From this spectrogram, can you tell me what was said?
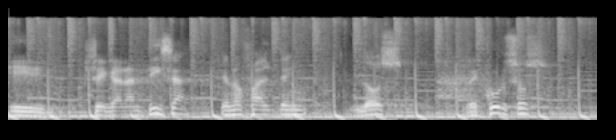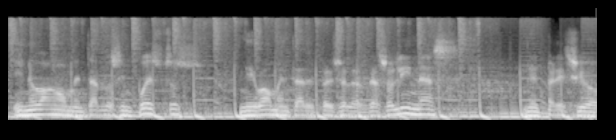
y se garantiza que no falten los recursos y no van a aumentar los impuestos ni va a aumentar el precio de las gasolinas, ni el precio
